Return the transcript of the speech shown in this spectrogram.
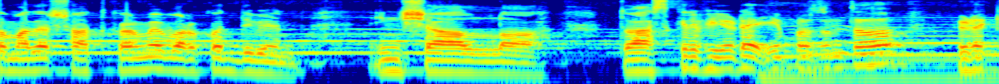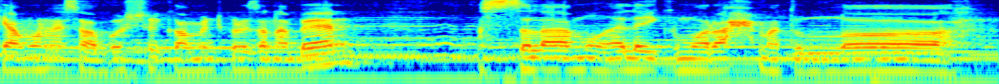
তোমাদের সৎকর্মে বরকত দিবেন, ইনশাআল্লাহ। তো আজকের ভিডিওটা এ পর্যন্ত। ভিডিওটা কেমন হয়েছে অবশ্যই কমেন্ট করে জানাবেন। আসসালামু আলাইকুম রহমতুল্লাহ।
